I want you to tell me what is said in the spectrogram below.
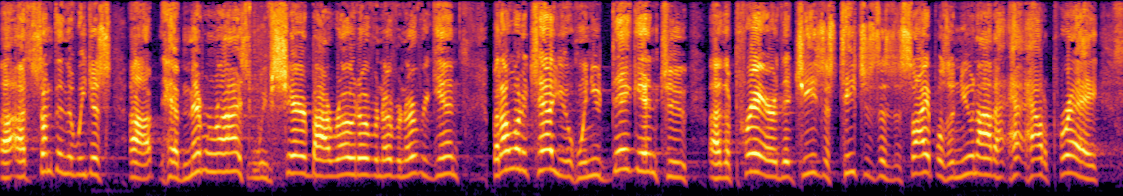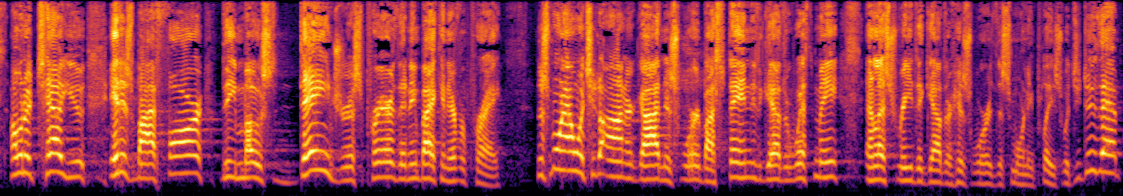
uh something that we just uh, have memorized and we've shared by road over and over and over again. But I want to tell you, when you dig into uh, the prayer that Jesus teaches his disciples and you and I how to pray, I want to tell you it is by far the most dangerous prayer that anybody can ever pray. This morning, I want you to honor God and His Word by standing together with me, and let's read together His Word this morning, please. Would you do that?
